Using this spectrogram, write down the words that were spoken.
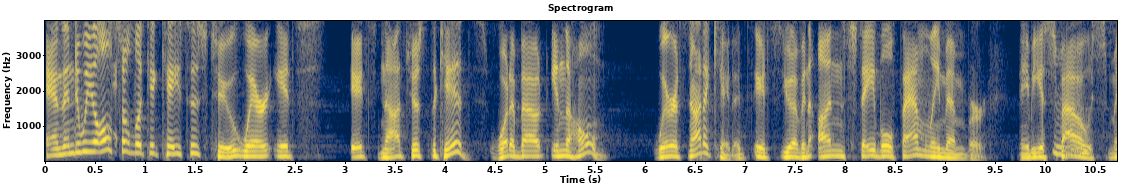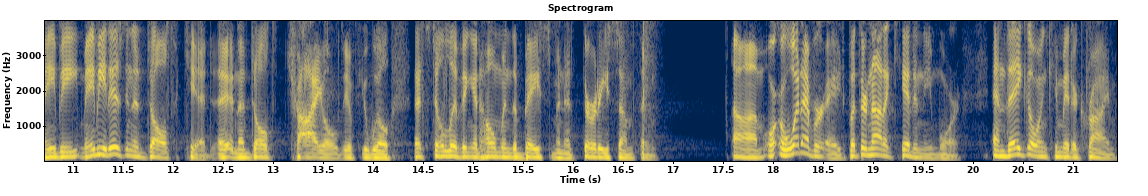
And then do we also look at cases too where it's it's not just the kids? What about in the home where it's not a kid? It's, it's you have an unstable family member, maybe a spouse, maybe maybe it is an adult kid, an adult child, if you will, that's still living at home in the basement at 30 something. Um, or, or whatever age, but they're not a kid anymore. And they go and commit a crime.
